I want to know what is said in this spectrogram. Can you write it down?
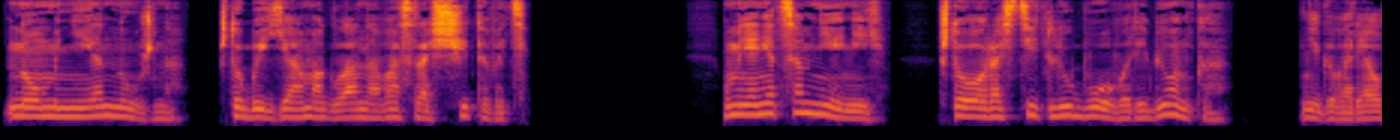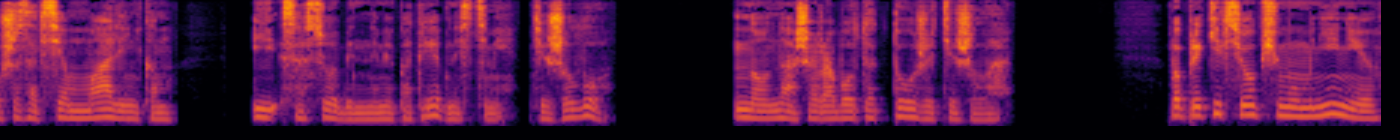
Но мне нужно, чтобы я могла на вас рассчитывать у меня нет сомнений, что растить любого ребенка, не говоря уж о совсем маленьком и с особенными потребностями, тяжело. Но наша работа тоже тяжела. Вопреки всеобщему мнению,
